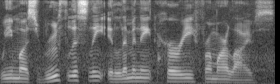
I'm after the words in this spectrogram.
We must ruthlessly eliminate hurry from our lives.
